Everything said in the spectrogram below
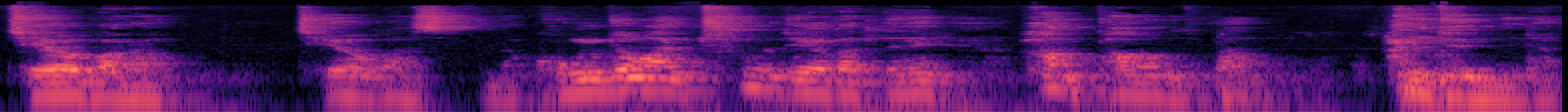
재어봐라. 재어봤습니다. 공정한 추로 재어봤더니 한 파운드가 안 됩니다.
